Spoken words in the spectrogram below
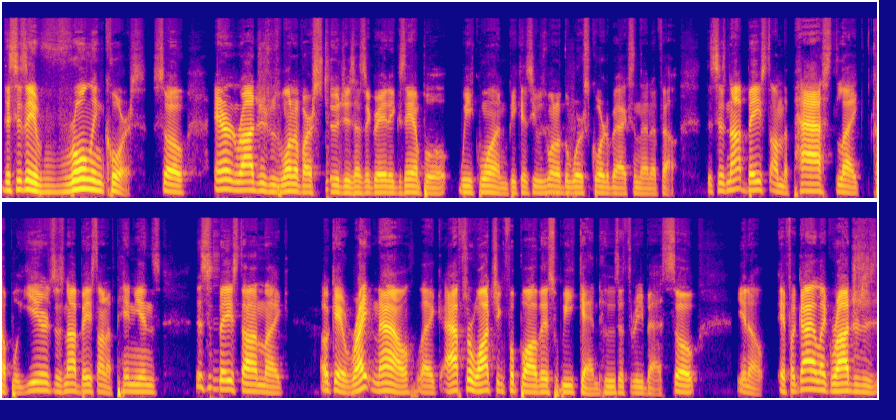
this is a rolling course. So Aaron Rodgers was one of our stooges as a great example week one because he was one of the worst quarterbacks in the NFL. This is not based on the past like couple years. It's not based on opinions. This is based on like, okay, right now, like after watching football this weekend, who's the three best? So, you know, if a guy like Rodgers is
